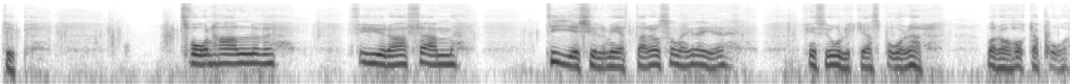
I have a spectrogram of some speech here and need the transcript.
typ 2,5, 4, 5, 10 kilometer och sådana grejer. Det finns ju olika spår där. Bara att haka på.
